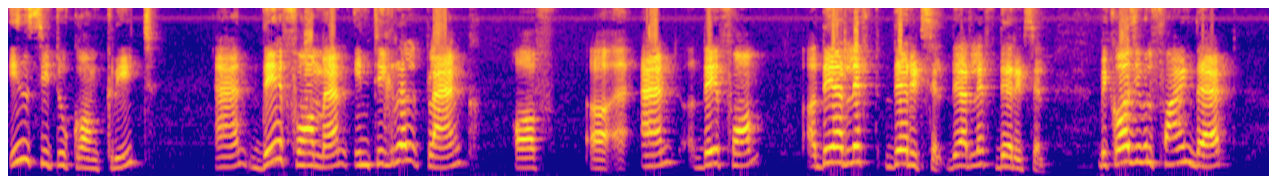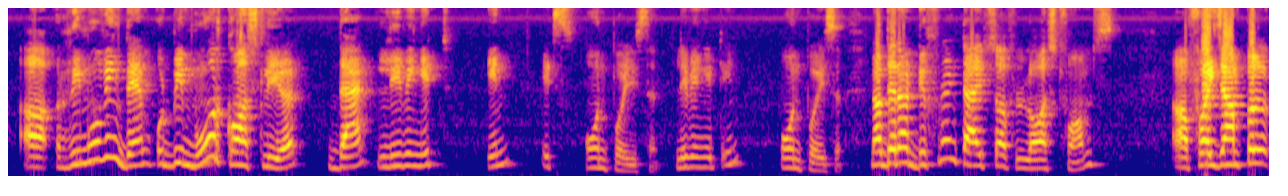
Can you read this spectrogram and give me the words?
in situ concrete and they form an integral plank of uh, and they form uh, they are left there itself they are left there itself. Because you will find that uh, removing them would be more costlier than leaving it in its own position leaving it in own position. Now, there are different types of lost forms. Uh, for example,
